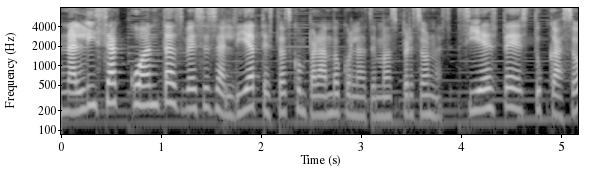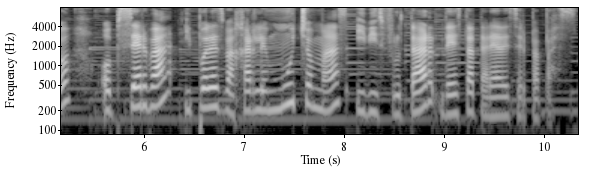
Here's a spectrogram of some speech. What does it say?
Analiza cuántas veces al día te estás comparando con las demás personas. Si este es tu caso, observa y puedes bajarle mucho más y disfrutar de esta tarea de ser papás.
